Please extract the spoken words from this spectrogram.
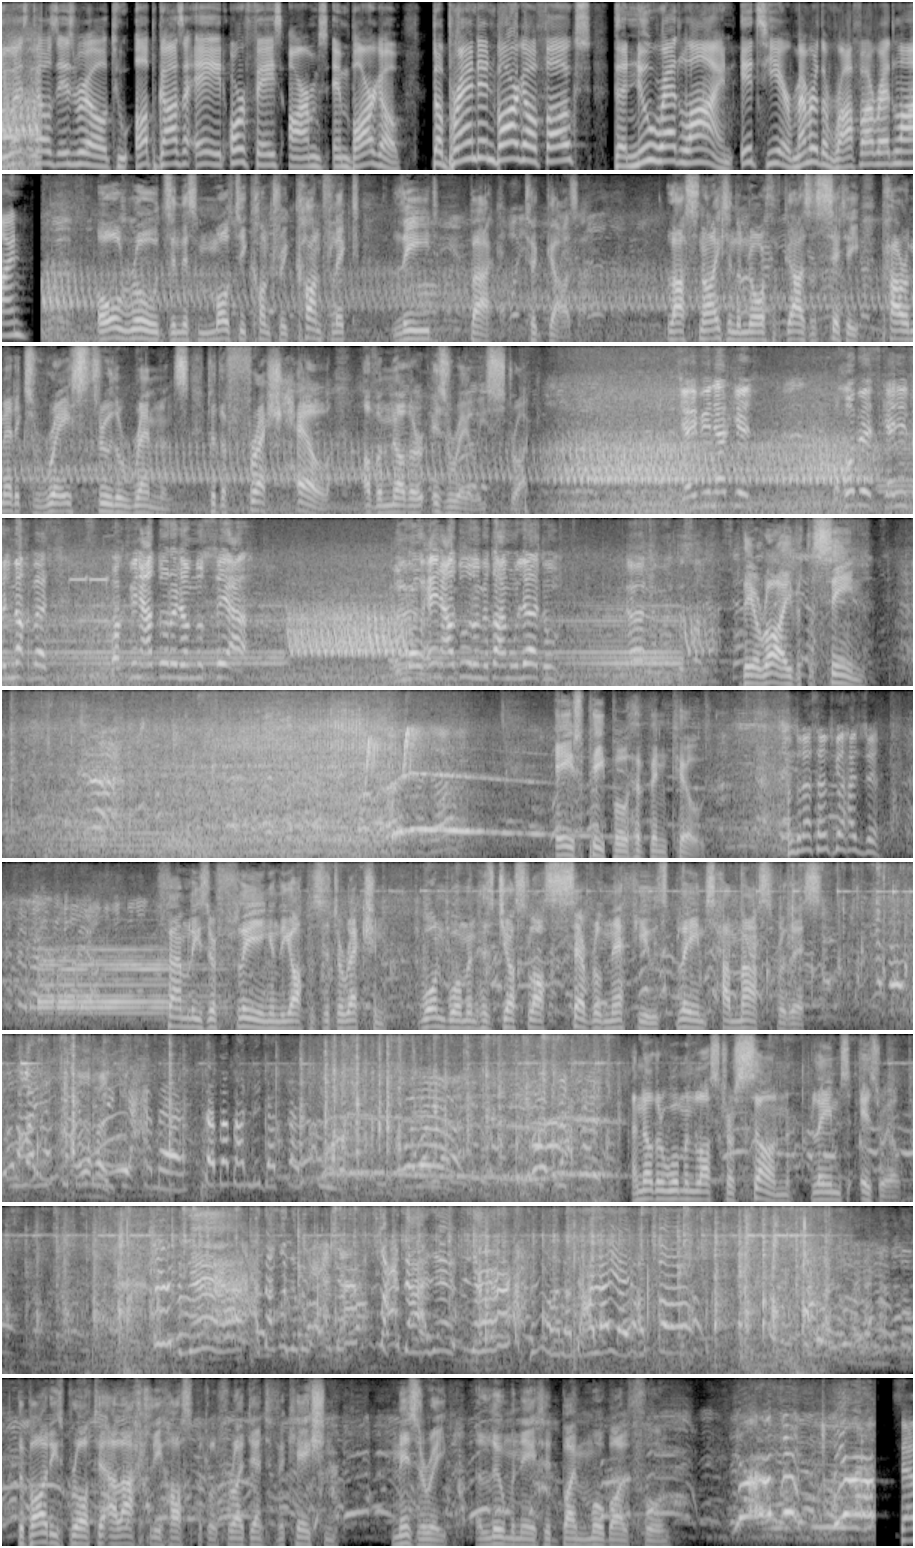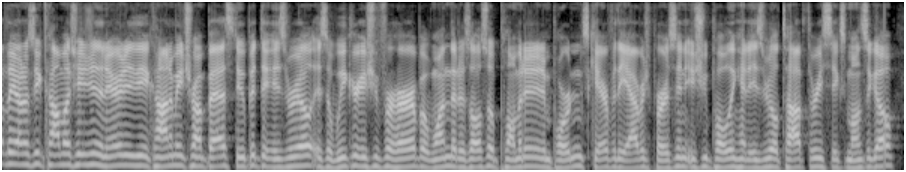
U.S. tells Israel to up Gaza aid or face arms embargo. The brand embargo, folks. The new red line. It's here. Remember the Rafah red line? All roads in this multi country conflict lead back to Gaza. Last night in the north of Gaza City, paramedics raced through the remnants to the fresh hell of another Israeli strike. جايبين اكل وخبز كاينين في المخبز واقفين على الدور لهم نص ساعه ومروحين على دورهم يطعموا اولادهم They arrive at the scene. Eight people have been killed. Families are fleeing in the opposite direction. One woman has just lost several nephews, blames Hamas for this. Another woman lost her son, blames Israel. The bodies brought to Al Ahli Hospital for identification. Misery illuminated by mobile phone. Sadly, I don't honestly, Kamala changing the narrative of the economy, Trump bad, stupid to Israel is a weaker issue for her, but one that has also plummeted in importance, care for the average person. Issue polling had Israel top three six months ago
